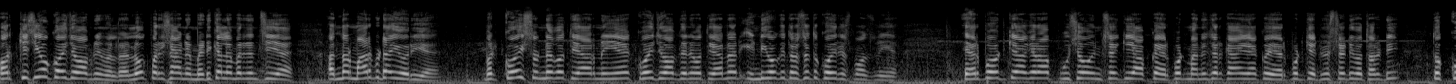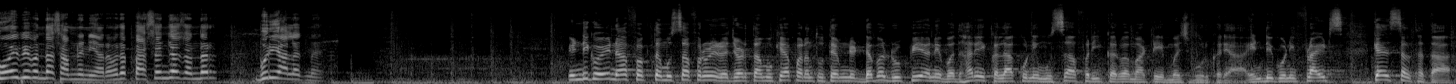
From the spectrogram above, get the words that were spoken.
और किसी को कोई जवाब नहीं मिल रहा है। लोग परेशान है मेडिकल इमरजेंसी है, अंदर मार पिटाई हो रही है। बट कोई सुनने को तैयार नहीं है, कोई जवाब देने को तैयार नहीं है इंडिगो की तरफ़ से तो कोई रिस्पॉन्स नहीं है। एयरपोर्ट के अगर आप पूछो उनसे कि आपका एयरपोर्ट मैनेजर कहाँ है या कोई एयरपोर्ट की एडमिनिस्ट्रेटिव अथॉरिटी तो कोई भी बंदा सामने नहीं आ रहा। मतलब पैसेंजर्स अंदर बुरी हालत में है। ઇન્ડિગોએ ના ફક્ત મુસાફરોને રજડતા મૂક્યા, પરંતુ તેમને ડબલ રૂપિયે અને વધારે કલાકોની મુસાફરી કરવા માટે મજબૂર કર્યા. ઇન્ડિગોની ફ્લાઇટ્સ કેન્સલ થતાં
